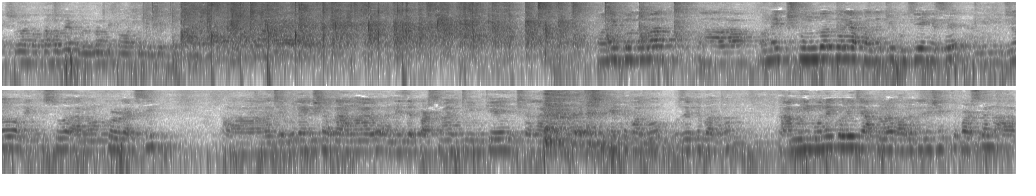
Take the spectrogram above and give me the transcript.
একসময় কথা হবে। বলবেন থেকে আমার দেখতে অনেক ধন্যবাদ। অনেক সুন্দর করে আপনাদেরকে বুঝিয়ে গেছে। আমি নিজেও অনেক কিছু নোট করে রাখছি। যেগুলো ইনশাল্লাহ আমার নিজের পার্সোনাল টিমকে ইনশাল্লাহ শিখাইতে পারব, বুঝাইতে পারব। আমি মনে করি যে আপনারা ভালো কিছু শিখতে পারছেন, আর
